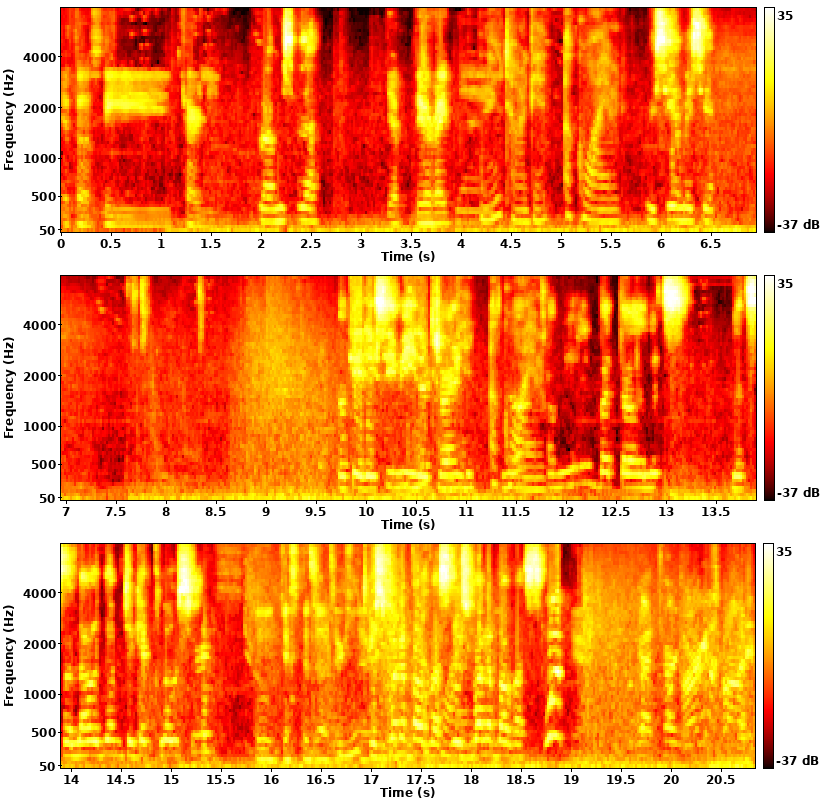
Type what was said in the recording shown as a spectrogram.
ito si Charlie. Marami sila. Yep, to your right na. New target acquired. We see him, we see him. Okay, they see me. They're trying to Acquired. not come in, but uh, let's let's allow them to get closer. So just to the other side. There's one above us. There's one above us. Yeah. We got target. Target spotted.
